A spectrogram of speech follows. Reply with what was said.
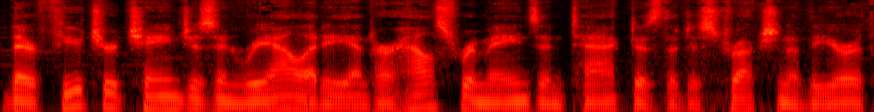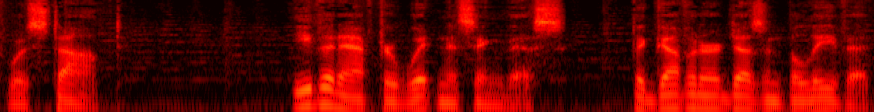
their future changes in reality and her house remains intact as the destruction of the earth was stopped. Even after witnessing this, the governor doesn't believe it.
